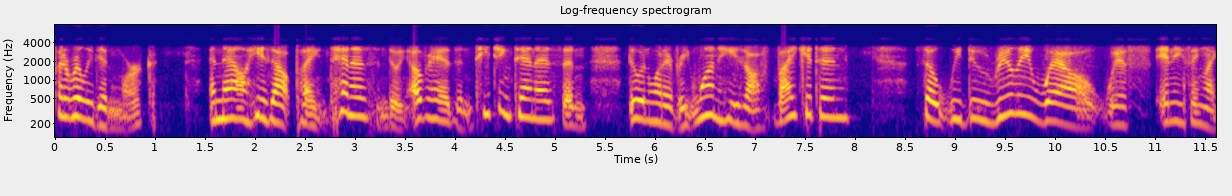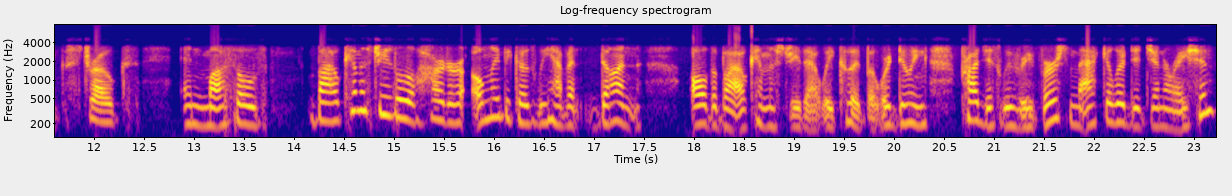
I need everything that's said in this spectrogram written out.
but it really didn't work. And now he's out playing tennis and doing overheads and teaching tennis and doing whatever he wants. He's off Vicodin. So we do really well with anything like strokes and muscles. Biochemistry is a little harder only because we haven't done all the biochemistry that we could, but we're doing projects. We've reversed macular degeneration,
